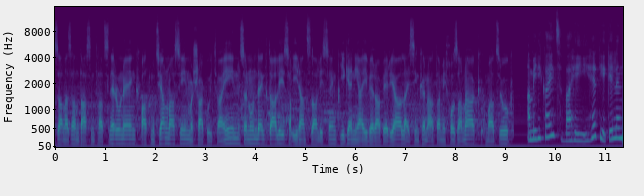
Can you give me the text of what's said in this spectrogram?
զանազան դասընթացներ ունենք, պատմության մասին, մշակույթային, սնունդ ենք տալիս, իրանց տալիս ենք հիգիենայի վերաբերյալ, այսինքն ատամի խոզանակ, մածուկ, Ամերիկայից Վահեի հետ եկել են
